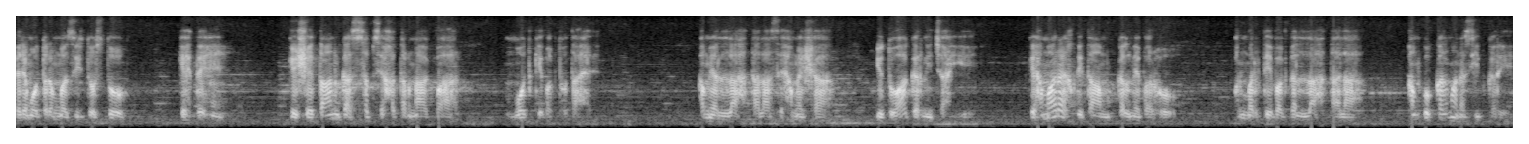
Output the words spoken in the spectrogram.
मेरे मोहतरम मजीद दोस्तों, कहते हैं कि शैतान का सबसे खतरनाक बार मौत के वक्त होता है। हमें अल्लाह ताला से हमेशा ये दुआ करनी चाहिए कि हमारा अख्ताम कलमे पर हो। और मरते वक्त अल्लाह ताला हमको कलमा नसीब करे।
